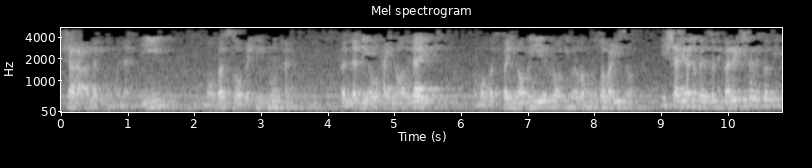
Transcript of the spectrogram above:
شرع لكم من الدین ما وستا بهی نوحن والذی اوحینا الیک و ما وصینا به ابراهیم و موسی و عیسی. این شریعت رو فرستادیم. برای چی فرستادیم؟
